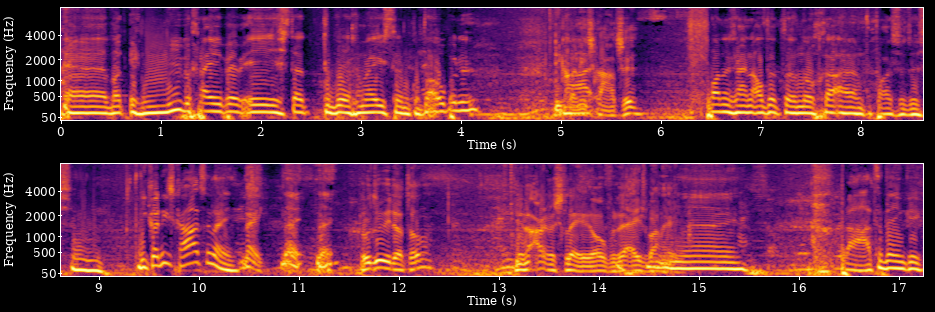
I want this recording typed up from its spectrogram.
Eh, wat ik nu begrepen heb is dat de burgemeester hem komt openen. Die kan Maar- niet schaatsen. Plannen zijn altijd eh, nog eh, aan te passen. Dus eh, die kan niet schaatsen, nee. Nee. Nee, nee. Hoe doe je dat dan? In een arreslee over de ijsbaan heen. Nee. Praten, denk ik.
